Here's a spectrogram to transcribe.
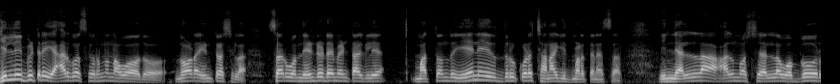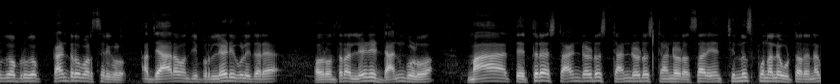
ಗಿಲ್ಲಿ ಬಿಟ್ಟರೆ ಯಾರಿಗೋಸ್ಕರನೂ ನಾವು ಅದು ನೋಡೋ ಇಂಟ್ರೆಸ್ಟ್ ಇಲ್ಲ. ಸರ್ ಒಂದು ಎಂಟರ್ಟೈನ್ಮೆಂಟ್ ಆಗಲಿ, ಮತ್ತೊಂದು ಏನೇ ಇದ್ದರೂ ಕೂಡ ಚೆನ್ನಾಗಿ ಇದು ಮಾಡ್ತಾನೆ ಸರ್ ಇನ್ನೆಲ್ಲ ಆಲ್ಮೋಸ್ಟ್ ಎಲ್ಲ ಒಬ್ಬೊಬ್ರಿಗೊಬ್ರಿಗೂ ಕಾಂಟ್ರವರ್ಸರಿಗಳು ಅದು ಯಾರೋ ಒಂದು ಇಬ್ಬರು ಲೇಡಿಗಳಿದ್ದಾರೆ ಅವ್ರ ಒಂಥರ ಲೇಡಿ ಡಾನ್ಗಳು. ಮಾತೆತ್ತರ ಸ್ಟ್ಯಾಂಡರ್ಡು ಸ್ಟ್ಯಾಂಡರ್ಡು ಸ್ಟ್ಯಾಂಡರ್ಡು ಸರ್, ಏನು ಚಿನ್ನ ಸ್ಪೂನಲ್ಲೇ ಹುಟ್ಟಾರೇನೋ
